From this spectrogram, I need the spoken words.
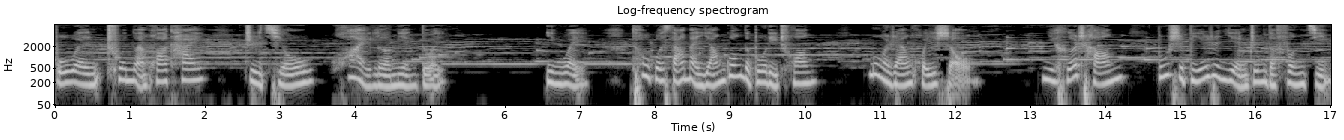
不问春暖花开，只求快乐面对。因为透过洒满阳光的玻璃窗。蓦然回首，你何尝不是别人眼中的风景？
